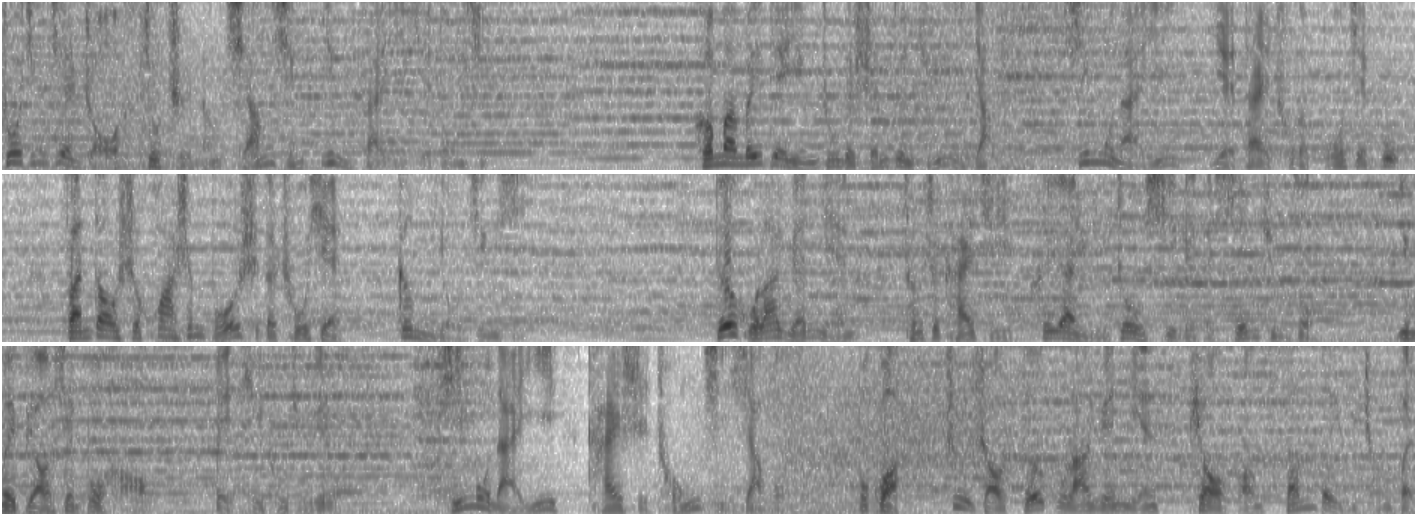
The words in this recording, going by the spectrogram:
捉襟见肘，就只能强行硬塞一些东西。和漫威电影中的神盾局一样，新木乃伊也带出了博剑部，反倒是化身博士的出现更有惊喜。德古拉元年曾是开启黑暗宇宙系列的先军作，因为表现不好被踢出局了。新木乃伊开始重启项目，不过。至少德古拉元年票房三倍于成本，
